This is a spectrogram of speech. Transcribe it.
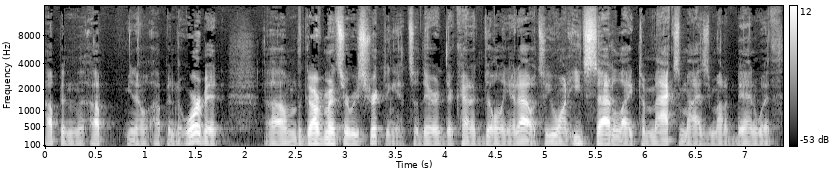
up in the, up, you know, up into orbit, um, the governments are restricting it, so they're they're kind of doling it out. So you want each satellite to maximize the amount of bandwidth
